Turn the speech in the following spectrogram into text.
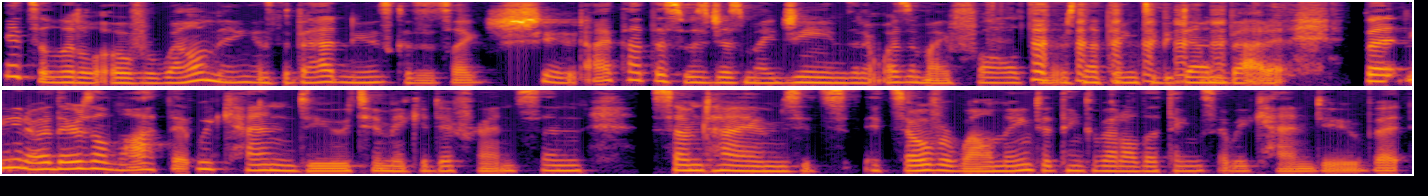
It's a little overwhelming, is the bad news, because it's like, shoot, I thought this was just my genes and it wasn't my fault, and there's nothing to be done about it. But you know, there's a lot that we can do to make a difference, and sometimes it's it's overwhelming to think about all the things that we can do, but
